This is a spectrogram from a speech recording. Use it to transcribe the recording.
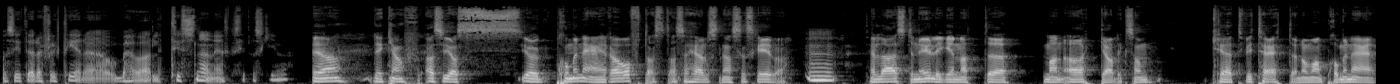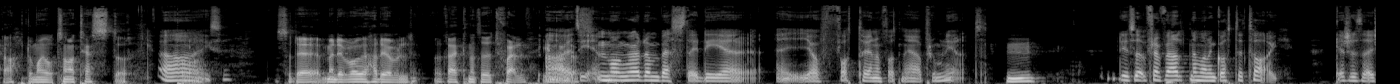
Och sitta och reflektera och behöva lite tystnad när jag ska sitta och skriva. Ja, det kanske, alltså jag, jag promenerar oftast, alltså helst när jag ska skriva. Jag läste nyligen att eh, man ökar liksom kreativiteten om man promenerar. De har gjort sådana tester. Ja, exakt. Så det, men det var, hade jag väl räknat ut själv Ja, jag tycker, många av de bästa idéer jag har fått har jag nog fått när jag har promenerat. Mm. Det är så, framförallt när man har gått ett tag. Kanske så här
